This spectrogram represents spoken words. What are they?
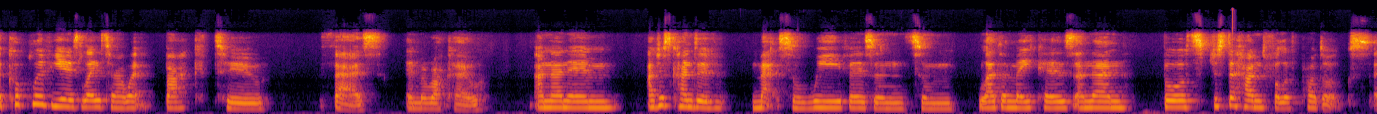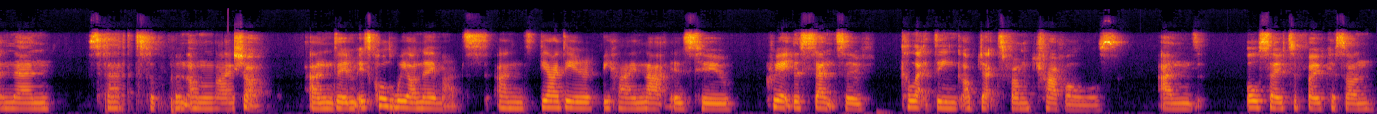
a couple of years later I went back to Fez in Morocco and then um, I just kind of met some weavers and some leather makers and then bought just a handful of products and then set up an online shop and um, it's called We Are Nomads. And the idea behind that is to create this sense of collecting objects from travels and also to focus on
